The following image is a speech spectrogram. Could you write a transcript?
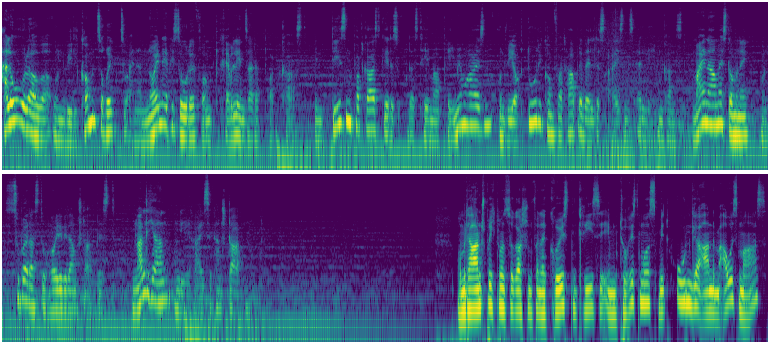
Hallo Urlauber und willkommen zurück zu einer neuen Episode vom Travel Insider Podcast. In diesem Podcast geht es um das Thema Premiumreisen und wie auch du die komfortable Welt des Reisens erleben kannst. Mein Name ist Dominik und super, dass du heute wieder am Start bist. Nall dich an und die Reise kann starten. Momentan spricht man sogar schon von der größten Krise im Tourismus mit ungeahntem Ausmaß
